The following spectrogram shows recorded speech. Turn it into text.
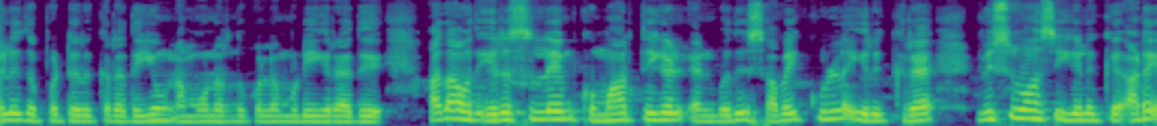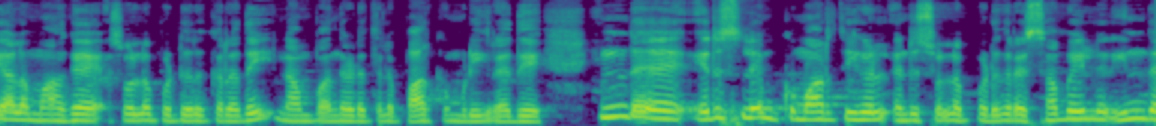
எழுதப்பட்டிருக்கிறதையும் நாம் உணர்ந்து கொள்ள முடிகிறது. அதாவது எருசலேம் குமார்த்திகள் என்பது சபைக்குள்ளே இருக்கிற விசுவாசிகளுக்கு அடையாளமாக சொல்லப்பட்டிருக்கிறதை நாம் அந்த இடத்துல பார்க்க முடிகிறது. இந்த எருசலேம் குமார்த்திகள் என்று சொல்லப்படுகிற சபையில் இந்த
